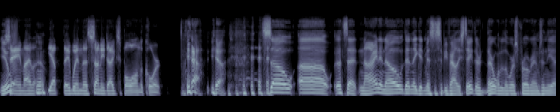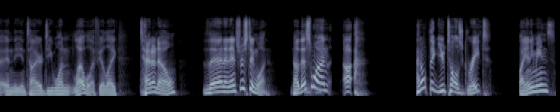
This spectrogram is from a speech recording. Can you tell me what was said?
You same? I yeah. yep. They win the Sonny Dykes Bowl on the court. Yeah, yeah. so uh, that's at nine and zero. Then they get Mississippi Valley State. They're they're one of the worst programs in the uh, in the entire D one level. I feel like ten and zero. Then an interesting one. Now this mm-hmm. one, uh, I don't think Utah's great by any means,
